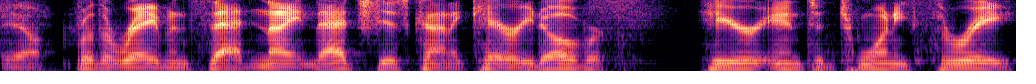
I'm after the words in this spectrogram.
Yeah. for the Ravens that night. And that's just kind of carried over here into 23.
